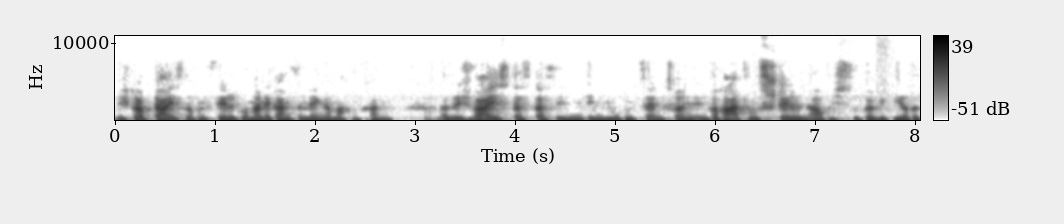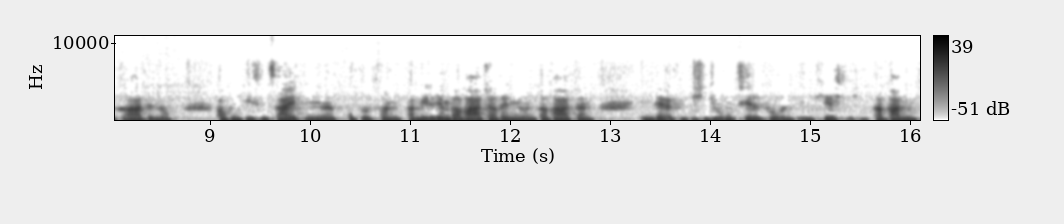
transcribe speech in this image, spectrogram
Und ich glaube, da ist noch ein Feld, wo man eine ganze Menge machen kann. Mhm. Also ich weiß, dass das in, in Jugendzentren, in Beratungsstellen auch, ich supervidiere gerade noch auch in diesen Zeiten eine Gruppe von Familienberaterinnen und Beratern in der öffentlichen Jugendhilfe und im kirchlichen Verband,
